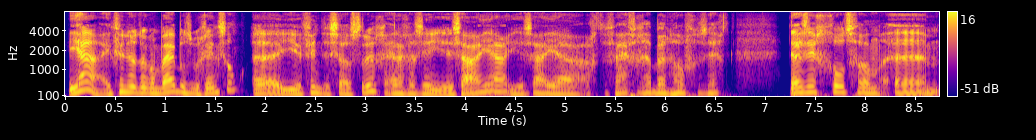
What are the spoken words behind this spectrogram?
Ja, ik vind dat ook een bijbels beginsel. Eh, je vindt het zelfs terug ergens in Jezaja. Jezaja 58 heb ik mijn hoofd gezegd. Daar zegt God van, ehm,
